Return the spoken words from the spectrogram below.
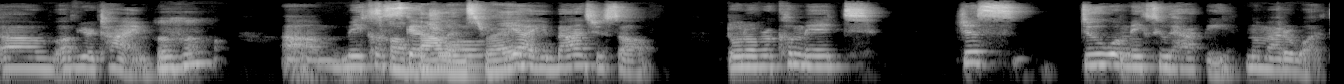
um, of your time. Mm-hmm. Um, make It's a schedule. balance, right? Yeah, you balance yourself. Don't overcommit. Just do what makes you happy, no matter what.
